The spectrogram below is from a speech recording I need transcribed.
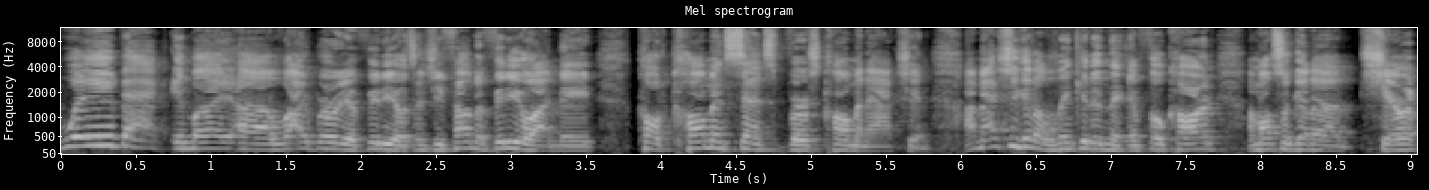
way back in my uh, library of videos, and she found a video I made called Common Sense versus Common Action. I'm actually gonna link it in the info card. I'm also gonna share it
